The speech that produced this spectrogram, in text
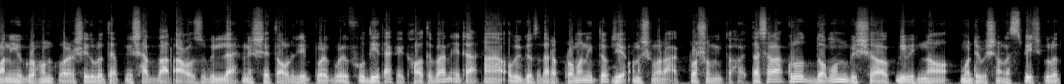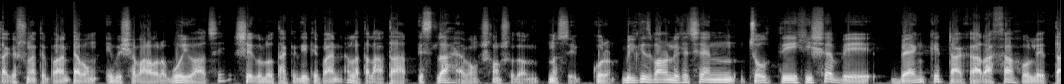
পানীয় গ্রহণ করেন, সেগুলোতে আপনি সাতবার আওয়াজুবিল্লাহ মিনের শৈতানিম পরে পরে ফু দিয়ে তাকে খাওয়াতে পারেন। এটা অভিজ্ঞতা দ্বারা প্রমাণিত যে অনেক সময় রাগ প্রশমিত হয়। তাছাড়া ক্রোধ দমন বিষয়ক বিভিন্ন মোটিভেশনাল স্পিচগুলো তাকে শোনাতে পারেন এবং এ বিষয়ে ভালো ভালো বইও আছে, সেগুলো তাকে দিতে পারেন। আল্লাহ তালা তার ইসলাহ এবং সংশোধন নসিব করুন। বিলকিস বানু লিখেছেন, চলতি হিসাবে ব্যাংকে টাকা রাখা হলে তা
